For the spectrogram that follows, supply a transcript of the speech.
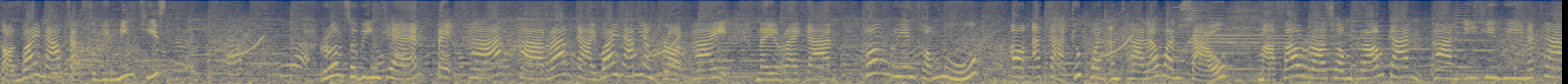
สอนว่ายน้ำจากสวิมมิ่งคิสร่วมสวิงแขน เตะขาพาร่างกายว่ายน้ำอย่างปลอดภัย ในรายการห้องเรียนของหนู ออกอากาศทุกวันอังคารและวันเสาร์ มาเฝ้ารอชมพร้อมกันผ่าน ETV นะคะ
